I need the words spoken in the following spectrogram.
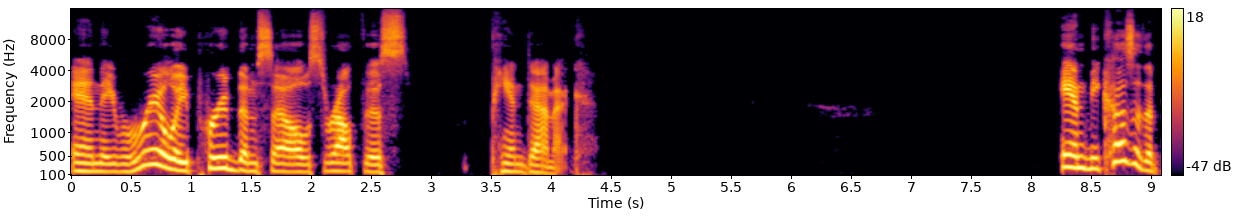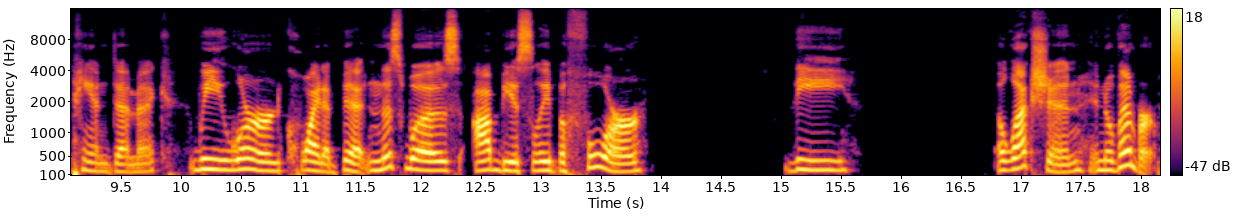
And they really proved themselves throughout this pandemic. And because of the pandemic, we learned quite a bit. And this was obviously before the election in November,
